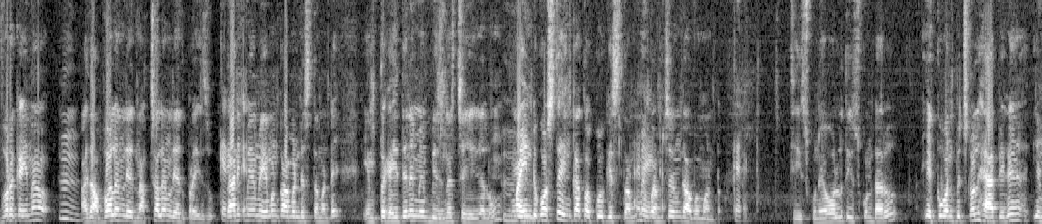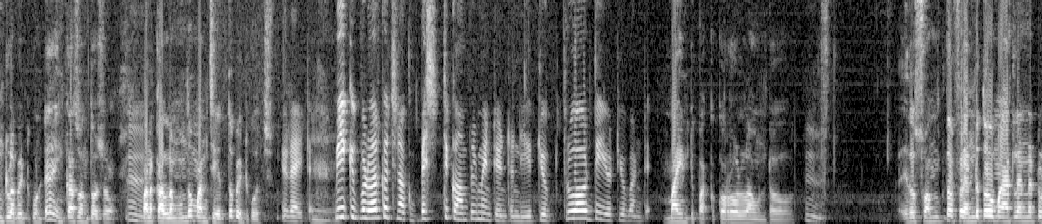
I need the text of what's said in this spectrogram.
ఎవరికైనా అది అవ్వాలని లేదు నచ్చాలని లేదు ప్రైస్ దానికి మేము ఏమని కామెంట్ ఇస్తామంటే ఇంతకైతేనే మేము బిజినెస్ చేయగలం మా ఇంటికి వస్తే ఇంకా తక్కువకి ఇస్తాము మేము పంపించడానికి అవ్వమంటాం. తీసుకునే వాళ్ళు తీసుకుంటారు ఎక్కువ అనిపించిన వాళ్ళు హ్యాపీగా ఇంట్లో పెట్టుకుంటే ఇంకా సంతోషం. మన కళ్ళ ముందు మన చేతితో పెట్టుకోవచ్చు. రైట్ మీకు ఇప్పటి వరకు వచ్చిన ఒక బెస్ట్ కాంప్లిమెంట్ ఏంటండి? యూట్యూబ్ త్రూ అవుట్ ది యూట్యూబ్ అంటే. మా ఇంటి పక్క కుర్రోళ్ళ ఉంటావు. ఏదో సొంత ఫ్రెండ్తో మాట్లాడినట్టు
